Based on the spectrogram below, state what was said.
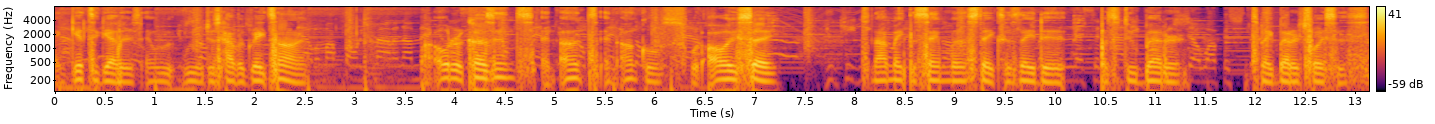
and get-togethers, and we, we would just have a great time. My older cousins and aunts and uncles would always say, to not make the same mistakes as they did, but to do better, to make better choices.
